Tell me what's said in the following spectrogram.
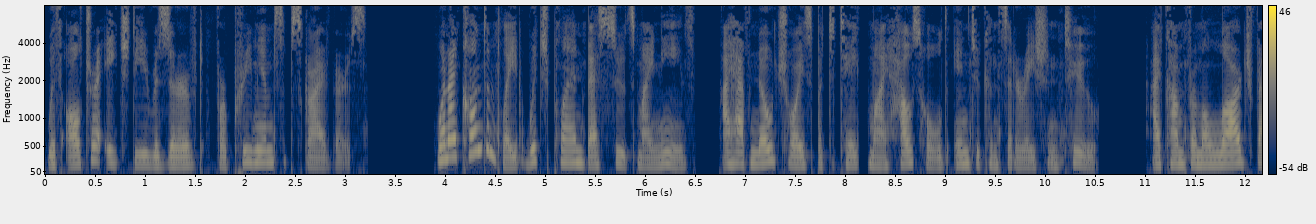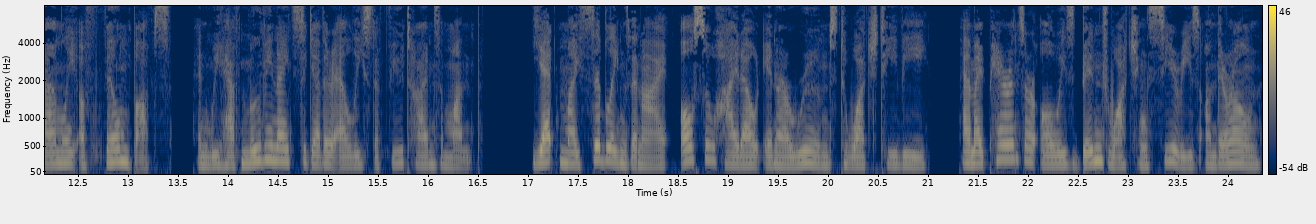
with Ultra HD reserved for premium subscribers. When I contemplate which plan best suits my needs, I have no choice but to take my household into consideration too. I come from a large family of film buffs, and we have movie nights together at least a few times a month. Yet my siblings and I also hide out in our rooms to watch TV, and my parents are always binge watching series on their own.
